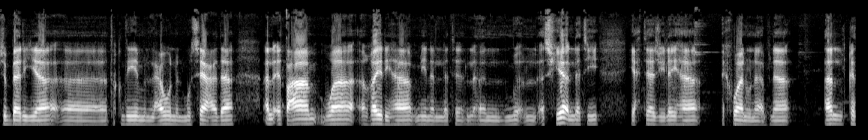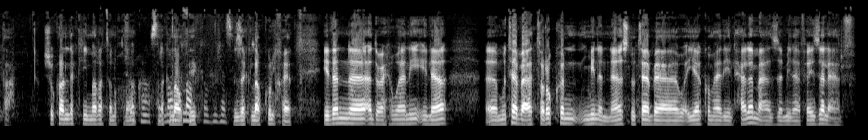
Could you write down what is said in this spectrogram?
جبارية آه، تقديم العون المساعدة الإطعام وغيرها من الأشياء التي يحتاج إليها إخواننا أبناء القطاع. شكرا لك مرة أخرى. شكرا بارك الله فيك. جزاك الله كل خير. إذا أدعو إخواني إلى آه، متابعة ركن من الناس. نتابع وإياكم هذه الحالة مع الزميلة فايزة العارف.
